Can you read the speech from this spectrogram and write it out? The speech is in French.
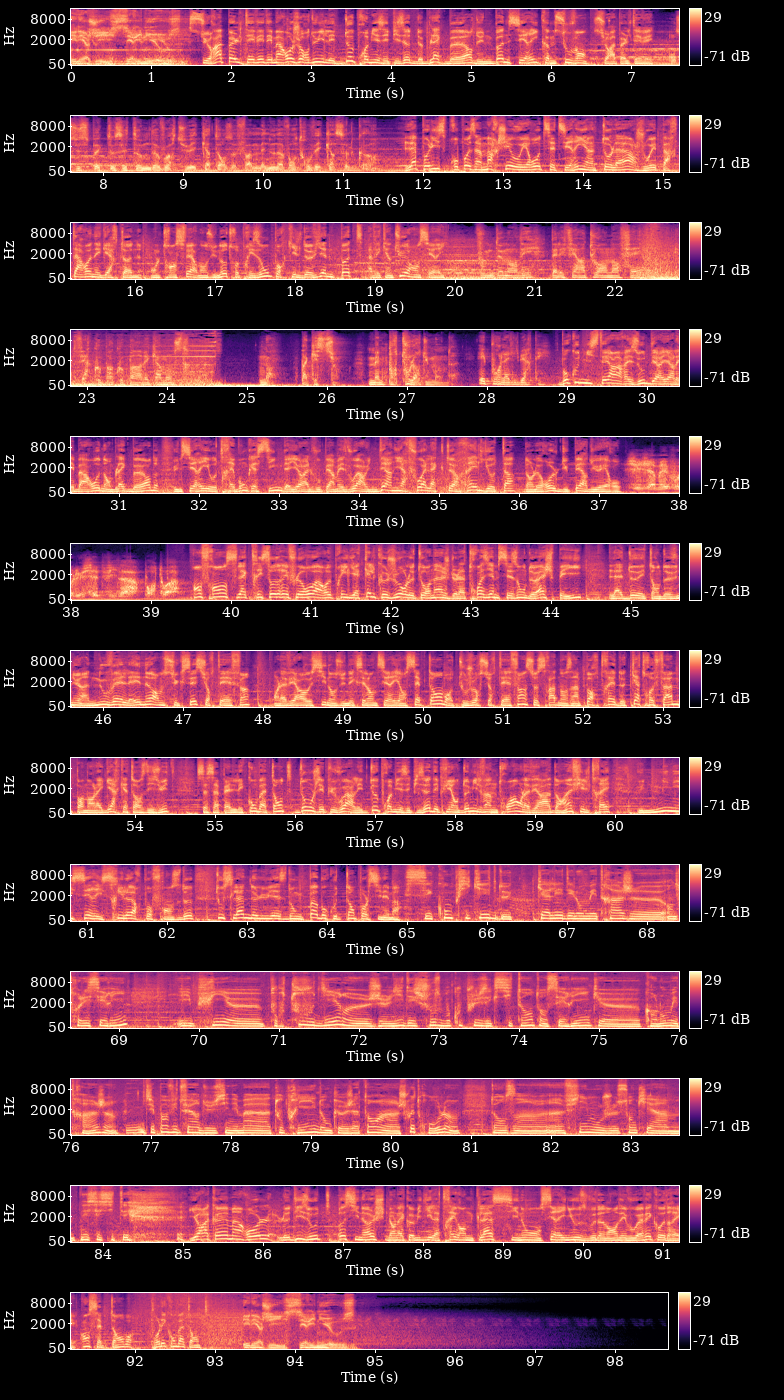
Énergie, série News. Sur Apple TV démarre aujourd'hui les deux premiers épisodes de Blackbird, une bonne série comme souvent sur Apple TV. On suspecte cet homme d'avoir tué 14 femmes, mais nous n'avons trouvé qu'un seul corps. La police propose un marché au héros de cette série, un tolard joué par Taron Egerton. On le transfère dans une autre prison pour qu'il devienne pote avec un tueur en série. Vous me demandez d'aller faire un tour en enfer et de faire copain-copain avec un monstre? Non, pas question. Même pour tout l'or du monde et pour la liberté. Beaucoup de mystères à résoudre derrière les barreaux dans Blackbird, une série au très bon casting. D'ailleurs, elle vous permet de voir une dernière fois l'acteur Ray Liotta dans le rôle du père du héros. J'ai jamais voulu cette vie-là pour toi. En France, l'actrice Audrey Fleurot a repris il y a quelques jours le tournage de la troisième saison de HPI, la 2 étant devenue un nouvel énorme succès sur TF1. On la verra aussi dans une excellente série en septembre, toujours sur TF1. Ce sera dans un portrait de quatre femmes pendant la guerre 14-18. Ça s'appelle Les Combattantes, dont j'ai pu voir les deux premiers épisodes et puis en 2023, on la verra dans Infiltré, une mini-série thriller pour France 2. Tout cela ne lui laisse donc pas beaucoup de temps pour le cinéma. C'est compliqué de caler des longs métrages euh, entre les séries. Et puis, euh, pour tout vous dire, euh, je lis des choses beaucoup plus excitantes en série qu'en long métrage. J'ai pas envie de faire du cinéma à tout prix, donc j'attends un chouette rôle dans un film où je sens qu'il y a nécessité. Il y aura quand même un rôle le 10 août au Cinoche dans la comédie La Très Grande Classe. Sinon, Série News vous donne rendez-vous avec Audrey en septembre pour les combattantes. Énergie, série News.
